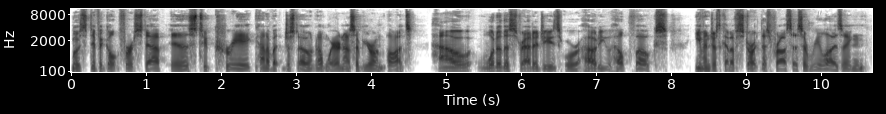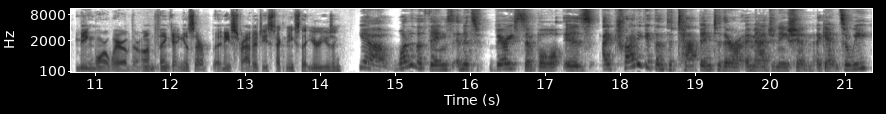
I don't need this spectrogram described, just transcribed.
most difficult first step is to create kind of a, just an awareness of your own thoughts. How, what are the strategies or how do you help folks even just kind of start this process of realizing, being more aware of their own thinking? Is there any strategies, techniques that you're using? Yeah, one of the things, and it's very simple, is I try to get them to tap into their imagination again. So we've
